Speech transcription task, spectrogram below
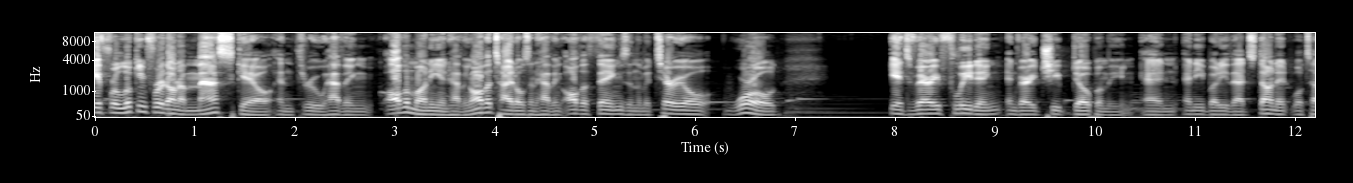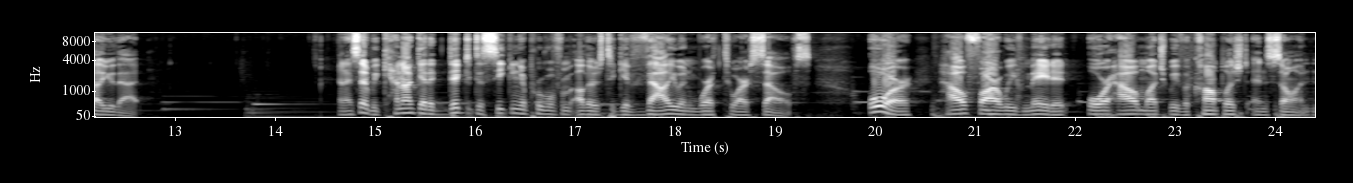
If we're looking for it on a mass scale and through having all the money and having all the titles and having all the things in the material world, it's very fleeting and very cheap dopamine. And anybody that's done it will tell you that. And I said we cannot get addicted to seeking approval from others to give value and worth to ourselves or how far we've made it, or how much we've accomplished, and so on.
